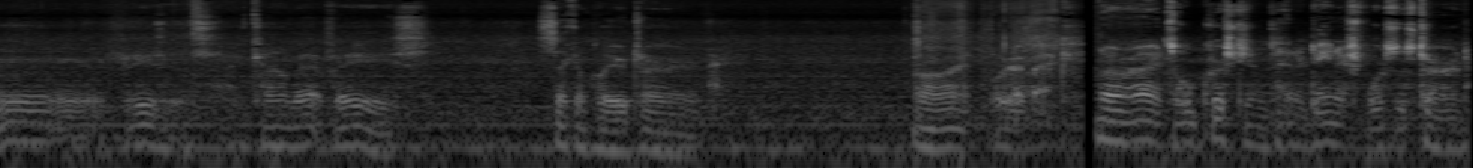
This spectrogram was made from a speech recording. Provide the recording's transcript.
Oh, phases. Combat phase. Second player turn. Alright, we'll be right back. Alright, it's Old Christians and a Danish forces turn.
